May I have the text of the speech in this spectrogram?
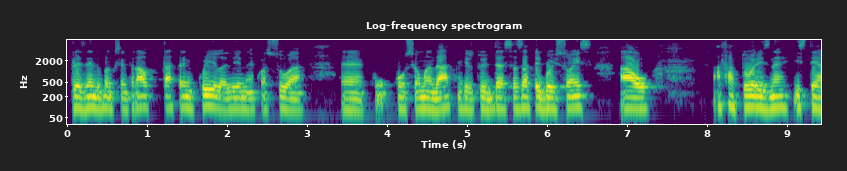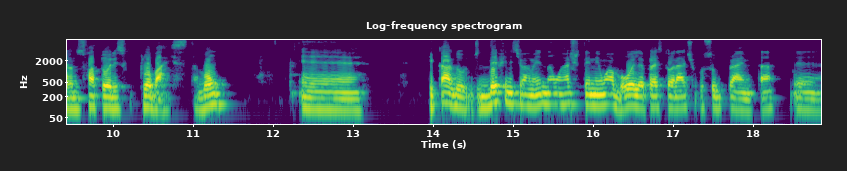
o presidente do Banco Central está tranquilo ali, né, com a sua, é, com, com, o seu mandato, em virtude dessas atribuições ao a fatores né, externos, fatores globais, tá bom? É... Ricardo, definitivamente não acho que tem nenhuma bolha para estourar tipo subprime, tá? É,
